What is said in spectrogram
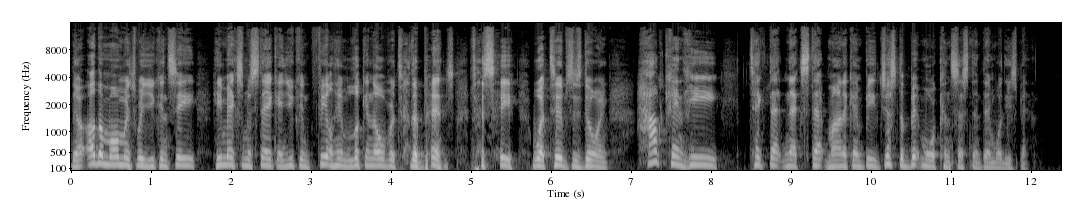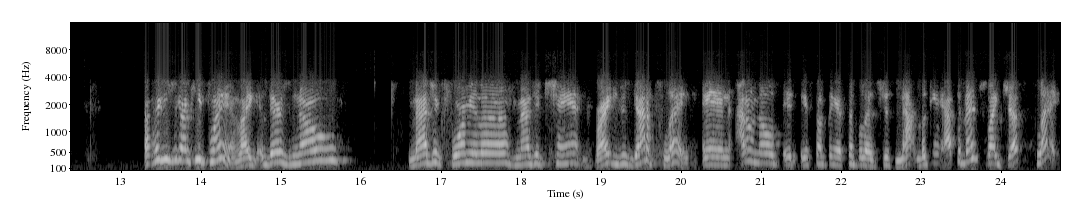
there are other moments where you can see he makes a mistake and you can feel him looking over to the bench to see what Thibs is doing. How can he take that next step, Monica, and be just a bit more consistent than what he's been? I think you just got to keep playing. Like, there's no magic formula, magic chant, right? You just got to play. And I don't know if it, it's something as simple as just not looking at the bench, like just play.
